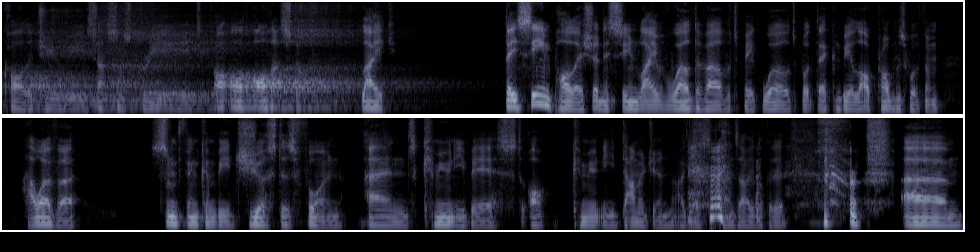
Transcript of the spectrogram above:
call of duty assassin's creed all, all, all that stuff like they seem polished and they seem like well developed big worlds but there can be a lot of problems with them. However something can be just as fun and community based or community damaging i guess depends how you look at it. Um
